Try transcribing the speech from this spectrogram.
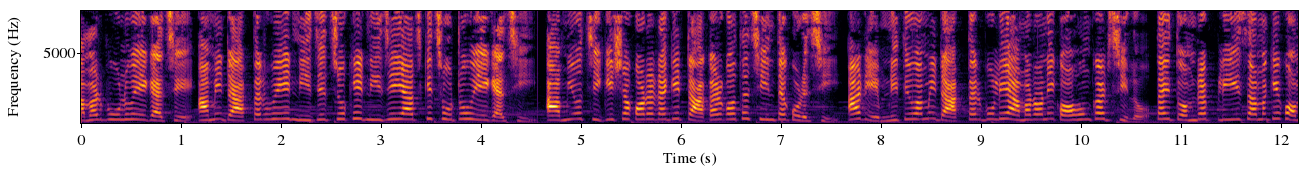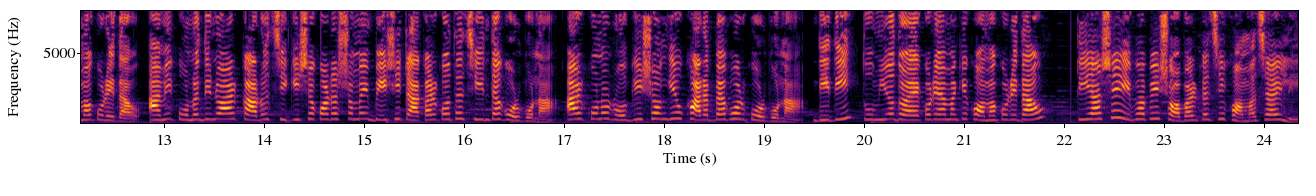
আমার ভুল হয়ে গেছে। আমি ডাক্তার হয়ে নিজের চোখে নিজেই আজকে ছোট হয়ে গেছি। আমিও চিকিৎসা করার আগে টাকার কথা চিন্তা করেছি। আর এমনিতেও আমি ডাক্তার বলে আমার অনেক অহংকার ছিল। তাই তোমরা প্লিজ আমাকে ক্ষমা করে দাও। আমি কোনোদিনও আর কারও চিকিৎসা করার সময় বেশি টাকার কথা চিন্তা করব না। আর কোনো রোগীর সঙ্গেও খারাপ ব্যবহার করব না। দিদি, তুমিও দয়া করে আমাকে ক্ষমা করে দাও। তিয়াশা এভাবে সবার কাছে ক্ষমা চাইলে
